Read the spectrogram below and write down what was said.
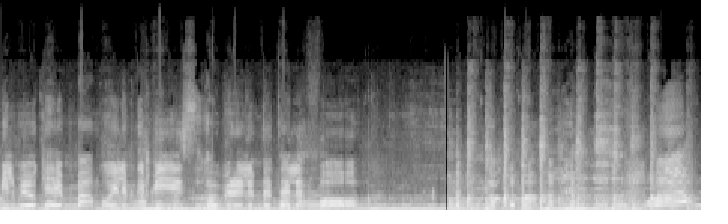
bilmiyor ki hem ben bu elimde biz, öbür elimde telefon. ha?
